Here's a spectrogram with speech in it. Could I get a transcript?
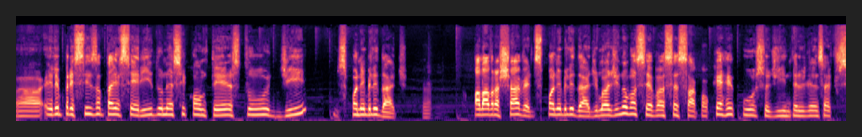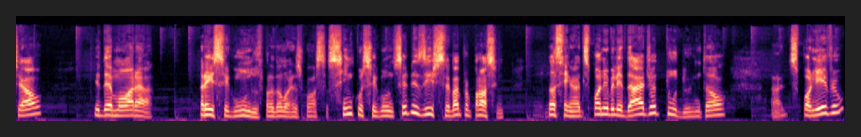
uh, ele precisa estar inserido nesse contexto de disponibilidade. Uhum. A palavra-chave é disponibilidade. Imagina você vai acessar qualquer recurso de inteligência artificial e demora três segundos para dar uma resposta, cinco segundos, você desiste, você vai para o próximo. Então, assim, a disponibilidade é tudo. Então, é disponível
